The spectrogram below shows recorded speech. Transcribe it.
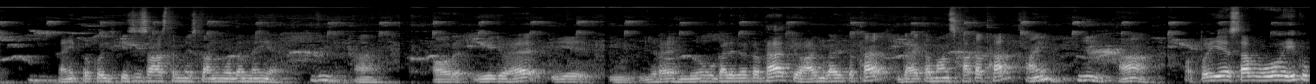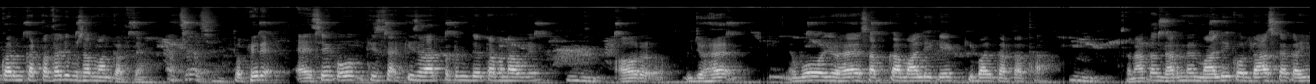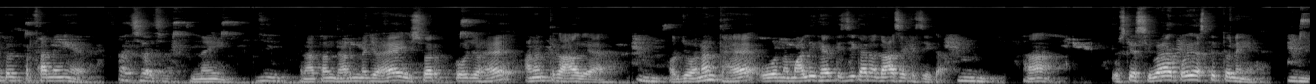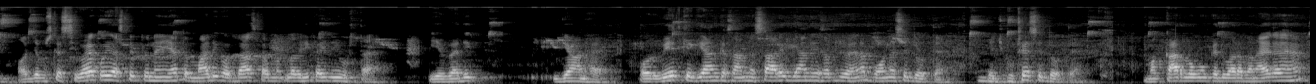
कहीं पर कोई किसी शास्त्र में इसका अनुमोदन नहीं है। हाँ। और ये जो है ये जो है हिंदुओं को गाली देता था त्यौहार में गाली देता था गाय का मांस खाता था साईं? जी। हाँ तो ये सब वो ही कुकर्म करता था जो मुसलमान करते हैं। अच्छा अच्छा। तो फिर ऐसे को किस किस आधार पर तुम देवता बनाओगे? हम्म, और जो है वो जो है सबका मालिक एक की बात करता था। हम्म, सनातन धर्म में मालिक और दास का कहीं कोई प्रथा नहीं है। अच्छा अच्छा। नहीं। जी। सनातन धर्म में जो है ईश्वर को जो है अनंत कहा गया है। हम्म, और जो अनंत है वो न मालिक है किसी का न दास है किसी का। हम्म, हाँ उसके सिवाय कोई अस्तित्व नहीं है। हम्म, और जब उसके सिवाय कोई अस्तित्व नहीं है तो मालिक और दास का मतलब ही कहीं नहीं उठता है। ये वैदिक ज्ञान है। और वेद के ज्ञान के सामने सारे ज्ञान ये सब जो है ना बौने सिद्ध होते हैं। ये झूठे सिद्ध होते हैं। मक्कार लोगों के द्वारा बनाए गए हैं।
